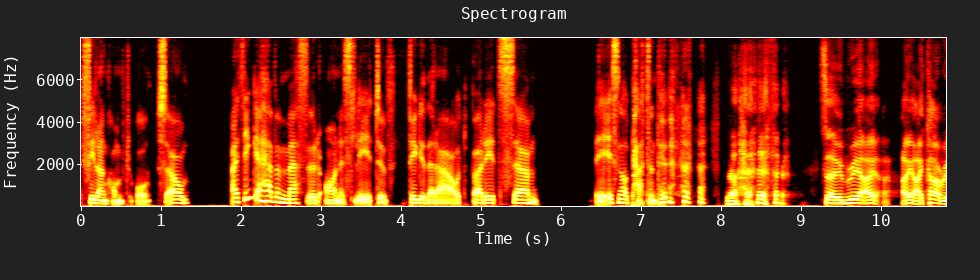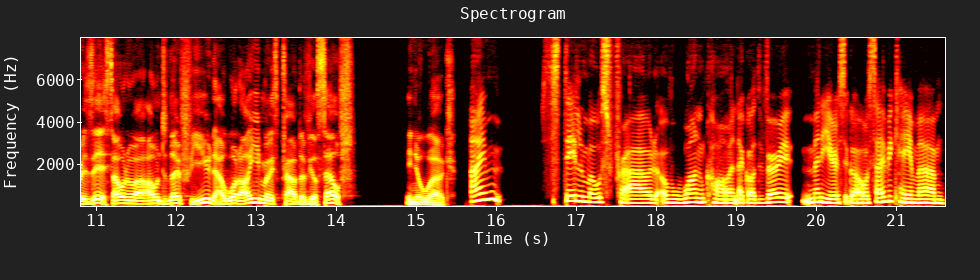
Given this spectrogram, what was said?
feel uncomfortable. So I think I have a method, honestly, to figure that out, but it's um, it's not patented. so I, I, I can't resist. I want to I want to know for you now. What are you most proud of yourself in your work? I'm still most proud of one comment I got very many years ago. So I became um,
